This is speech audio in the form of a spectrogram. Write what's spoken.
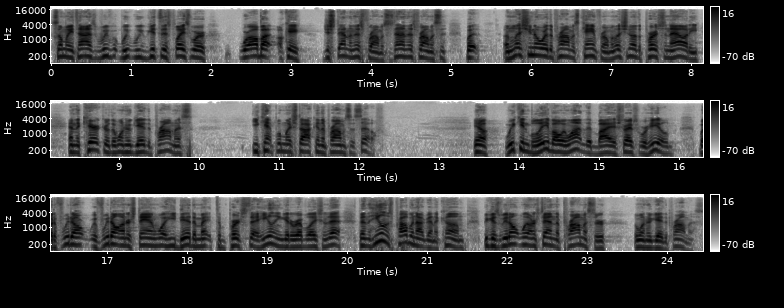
so many times we, we, we get to this place where we're all about, okay, just stand on this promise, stand on this promise. But unless you know where the promise came from, unless you know the personality and the character of the one who gave the promise, you can't put much stock in the promise itself. You know, we can believe all we want that by his stripes we're healed, but if we don't, if we don't understand what he did to, make, to purchase that healing and get a revelation of that, then the healing is probably not going to come because we don't we understand the promiser, the one who gave the promise.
